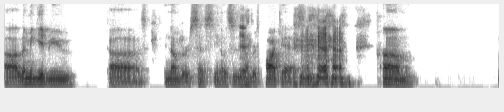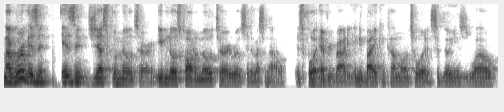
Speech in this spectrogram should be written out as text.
Uh, let me give you uh, numbers since you know this is yeah. a numbers podcast. um, my room isn't isn't just for military, even though it's called a military real estate investment hour. It's for everybody. Anybody can come onto it, civilians as well.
